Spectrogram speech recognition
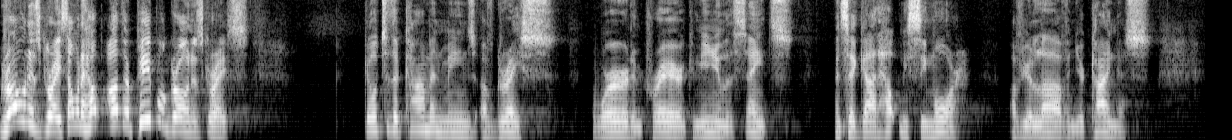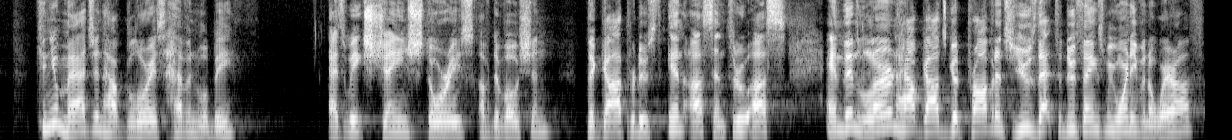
grow in His grace. I want to help other people grow in His grace. Go to the common means of grace, the word and prayer and communion with the saints, and say, God, help me see more of your love and your kindness. Can you imagine how glorious heaven will be as we exchange stories of devotion that God produced in us and through us, and then learn how God's good providence used that to do things we weren't even aware of?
